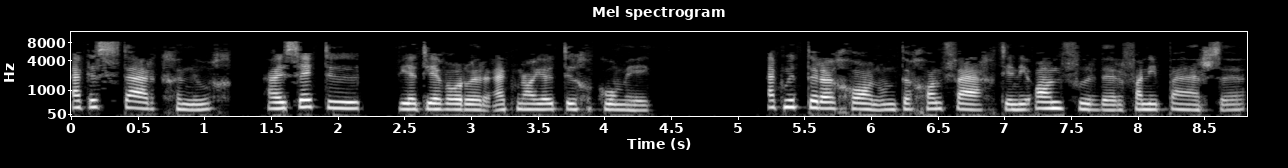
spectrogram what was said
Ik is sterk genoeg, hij sê toe, weet jy waarover ek na jou toegekom het. Ek moet teruggaan om te gaan vecht in die aanvoerder van die Perse.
